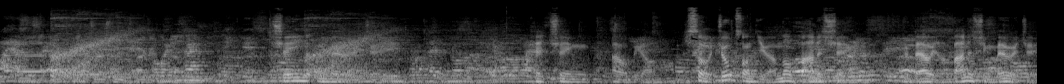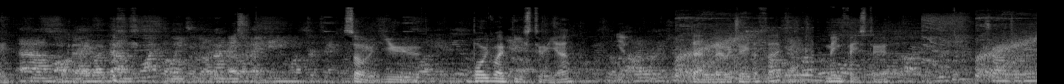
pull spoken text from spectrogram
activate judgment target Lubellion. Chain Mirror Jade. Pitching Albion. So, joke's on you, I'm not banishing Lubellion, I'm banishing Mirror Jade. That's. So, you Void Wipe these two, yeah? Yeah. Then Mirror Jade effect. Main phase 2. Tragedy.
